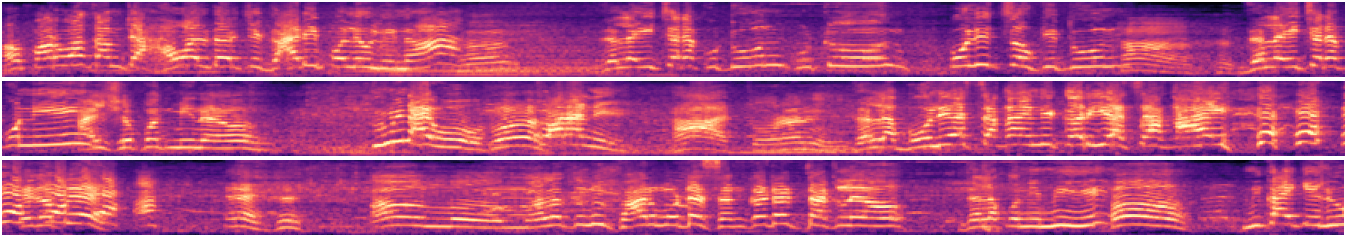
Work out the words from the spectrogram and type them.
अहो परवाच आमच्या हवालदारची गाडी पलवली ना? हा. ज्याला विचारा कुठून? कुठून? पोलीस चौकीतून? हा. ज्याला विचारा कोणी? आई शपथ मी नाही हो. तुम्ही नाही हो? हा. चोराने. हा चोराने. ज्याला बोलियाचा काय आणि करियाचा काय? हे गप्पे. अहो, म- मला तुम्ही फार मोठ्या संकटात टाकले हो. ज्याला कोणी मी? हो. मी काय केलू?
